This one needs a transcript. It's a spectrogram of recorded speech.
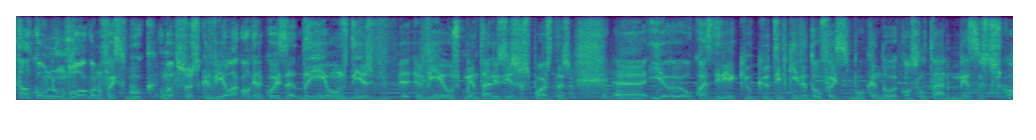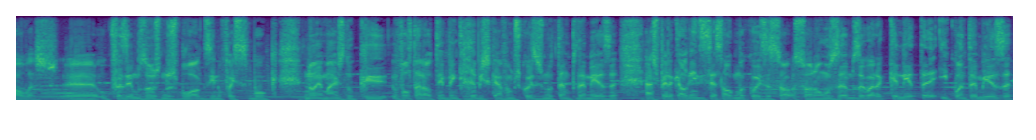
tal como num blog ou no Facebook, uma pessoa escrevia lá qualquer coisa, daí a uns dias vi- via os comentários e as respostas. Ah, e eu, eu quase diria que, que o tipo que inventou o Facebook andou a consultar mesas de escolas. Uh, o que fazemos hoje nos blogs e no Facebook não é mais do que voltar ao tempo em que rabiscávamos coisas no tampo da mesa, à espera que alguém dissesse alguma coisa. Só, só não usamos agora caneta e quanto a mesa,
